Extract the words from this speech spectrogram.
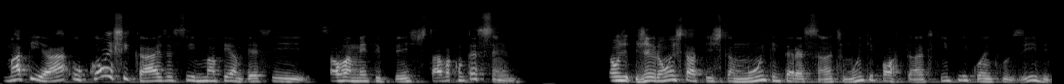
mapear o quão eficaz esse, mapeamento, esse salvamento de peixes estava acontecendo. Então, gerou uma estatística muito interessante, muito importante, que implicou, inclusive,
